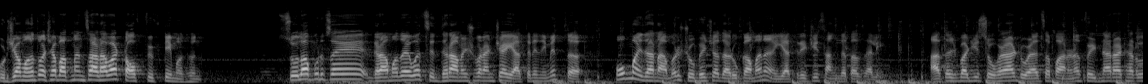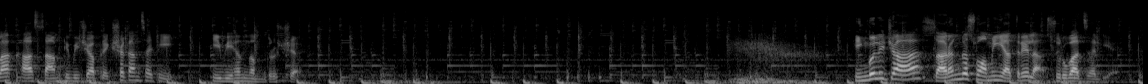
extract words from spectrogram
पुढच्या महत्त्वाच्या बातम्यांचा आढावा टॉप फिफ्टी मधून सोलापूरचे ग्रामदैवत सिद्धरामेश्वरांच्या यात्रेनिमित्त होम मैदानावर शोभेच्या दारुकामानं यात्रेची सांगता झाली. आतषबाजी सोहळा डोळ्याचं पारणं फेडणारा ठरला खास साम टीव्हीच्या प्रेक्षकांसाठी ही विहंगम दृश्य. हिंगोलीच्या सारंगस्वामी यात्रेला सुरुवात झाली आहे.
